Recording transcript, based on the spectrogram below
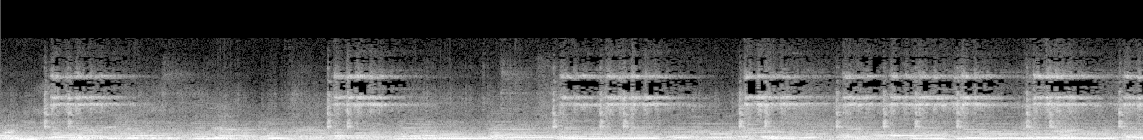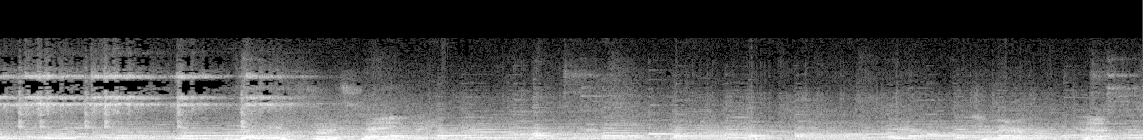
Are you serious? Yeah. It's insane. It's a miracle. Yeah.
